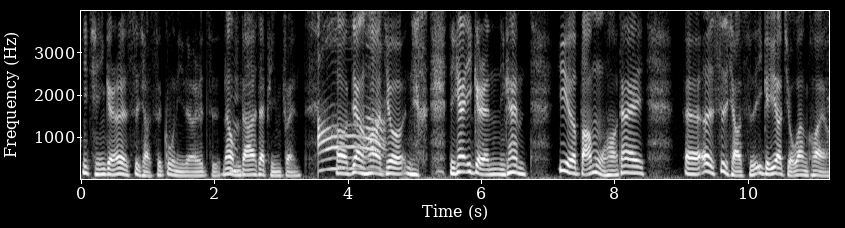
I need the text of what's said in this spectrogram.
你请一个人二十四小时顾你的儿子，那我们大家再平分。哦，这样的话就你 你看一个人，你看。育儿保姆哈，大概呃二十四小时一个月要九万块哦，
